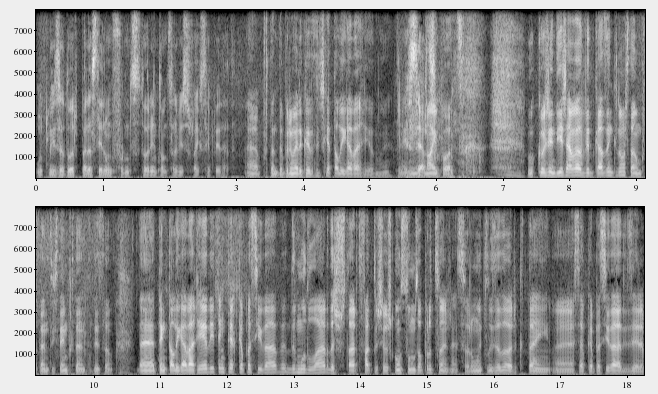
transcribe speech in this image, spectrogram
utilizador para ser um fornecedor então de serviços de flexibilidade? Ah, portanto, a primeira característica é estar ligado à rede, não é? é não há hipótese. o que hoje em dia já vai haver de casos em que não estão, portanto, isto é importante, atenção. tem que estar ligado à rede e tem que ter capacidade de modular, de ajustar de facto os seus consumos ou produções. É? Se for um utilizador que tem essa capacidade de dizer,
